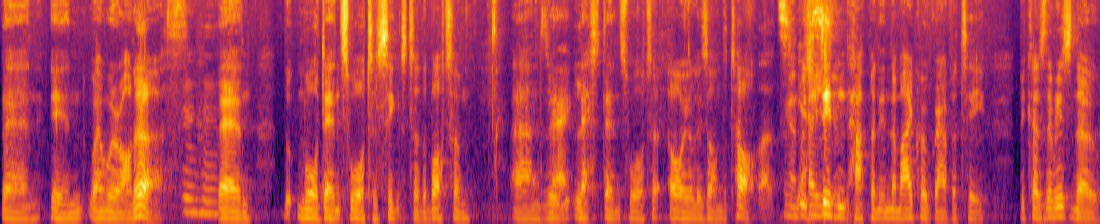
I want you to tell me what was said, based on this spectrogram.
then in when we're on Earth, Mm-hmm. then the more dense water sinks to the bottom, and the right. less dense water oil is on the top, floats. Yeah, which I- didn't happen in the microgravity because there is no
